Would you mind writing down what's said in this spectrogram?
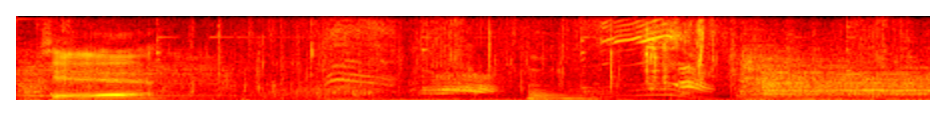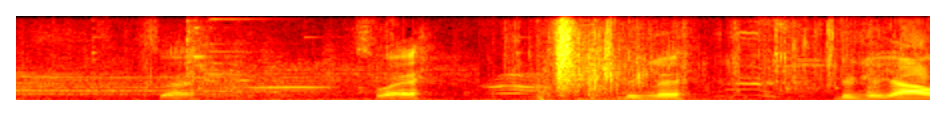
โอเคสวย สวย ดึงเลย ดึงยาว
